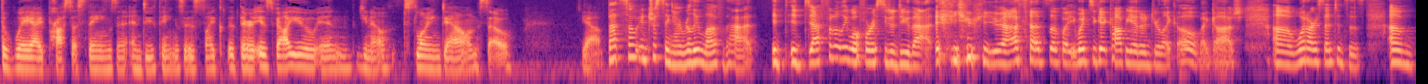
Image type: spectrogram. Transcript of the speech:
the way I process things and, and do things is like that there is value in, you know, slowing down. So, yeah. That's so interesting. I really love that. It, it definitely will force you to do that. you you ask that some point. Once you get copy edited, you're like, oh my gosh, uh, what are sentences? Um,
